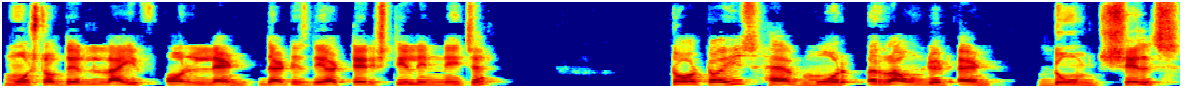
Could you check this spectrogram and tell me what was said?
most of their life on land that is they are terrestrial in nature. Tortoise have more rounded and domed shells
